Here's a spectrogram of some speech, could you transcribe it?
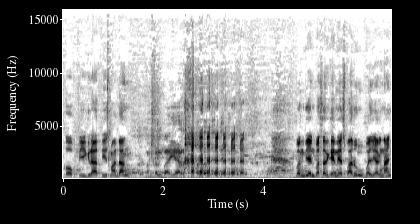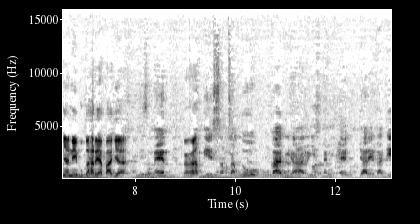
Kopi gratis, Madang. Masang bayar. Bang Jen pasar ikan hias Parung banyak yang nanya nih buka hari apa aja? Senin? Kamis, sama Sabtu. Buka di hari Senin eh di hari yang tadi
